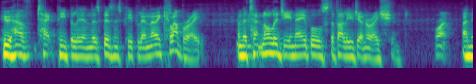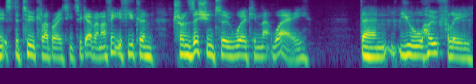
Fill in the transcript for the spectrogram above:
who have tech people in, there's business people in, and they collaborate, and the technology enables the value generation, Right. and it's the two collaborating together. And I think if you can transition to work in that way, then you will hopefully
